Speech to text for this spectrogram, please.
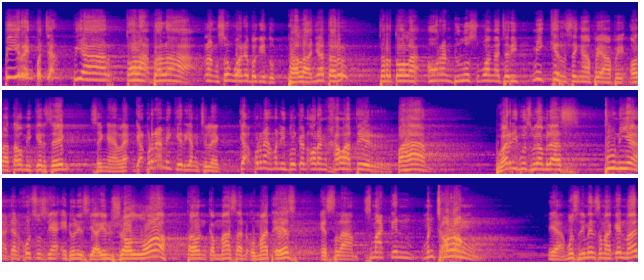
Piring pecah, biar tolak bala. Langsung warnanya begitu, balanya ter tertolak. Orang dulu semua ngajari mikir sing ape-ape, orang tahu mikir sing sing elek, gak pernah mikir yang jelek, gak pernah menimbulkan orang khawatir. Paham? 2019 dunia dan khususnya Indonesia insya Allah tahun kemasan umat is Islam semakin mencorong. Ya muslimin semakin men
